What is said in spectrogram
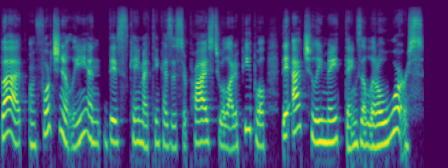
But unfortunately, and this came, I think, as a surprise to a lot of people, they actually made things a little worse.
